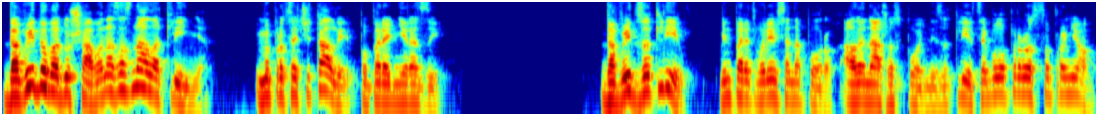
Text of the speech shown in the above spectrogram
Давидова душа вона зазнала тління, і ми про це читали попередні рази. Давид зотлів, він перетворився на порох, але наш Господь не зотлів. Це було пророцтво про нього.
